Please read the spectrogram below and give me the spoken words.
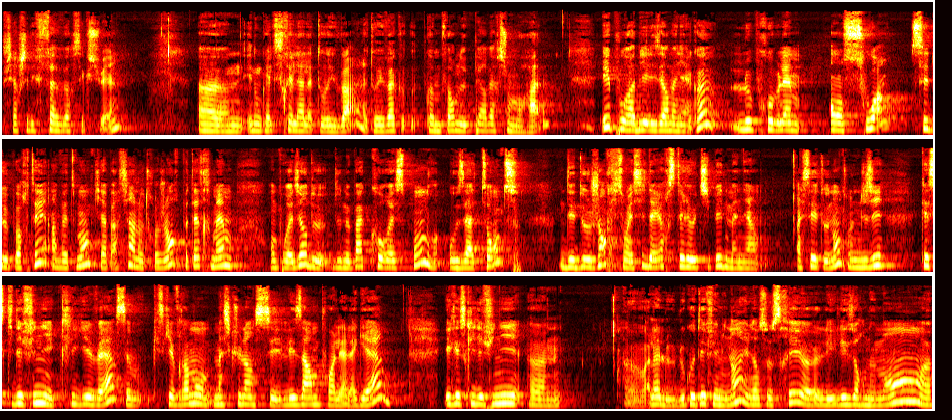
chercher des faveurs sexuelles. Euh, et donc elle serait là la Toeva, la Toeva comme forme de perversion morale. Et pour Rabbi Eliezer Maniakov, le problème en soi, c'est de porter un vêtement qui appartient à l'autre genre, peut-être même, on pourrait dire, de, de, ne pas correspondre aux attentes des deux genres qui sont ici d'ailleurs stéréotypés de manière assez étonnante. On nous dit qu'est-ce qui définit clié vert, qu'est-ce qui est vraiment masculin, c'est les armes pour aller à la guerre, et qu'est-ce qui définit euh, euh, voilà le, le, côté féminin, et eh bien ce serait euh, les, les, ornements,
